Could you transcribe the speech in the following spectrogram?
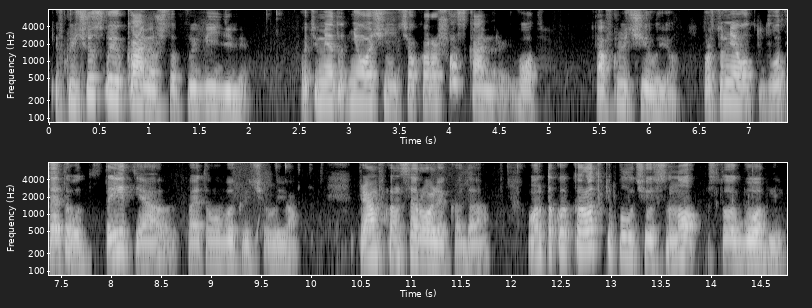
И включу свою камеру, чтобы вы видели. Хоть у меня тут не очень все хорошо с камерой. Вот. Я включил ее. Просто у меня вот тут вот это вот стоит, я поэтому выключил ее. Прям в конце ролика, да. Он такой короткий получился, но годный.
